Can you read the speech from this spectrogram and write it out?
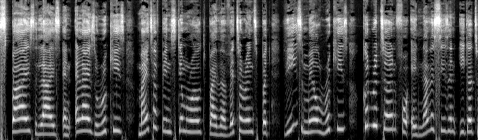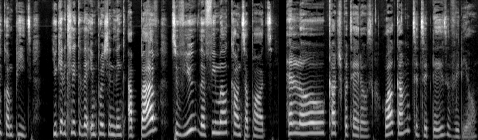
Spies, Lies, and Allies rookies might have been steamrolled by the veterans, but these male rookies could return for another season eager to compete. You can click the impression link above to view the female counterparts. Hello, couch potatoes. Welcome to today's video.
